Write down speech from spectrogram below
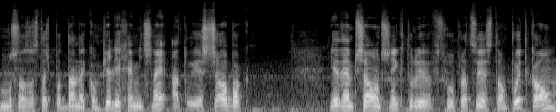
muszą zostać poddane kąpieli chemicznej, a tu jeszcze obok jeden przełącznik, który współpracuje z tą płytką.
